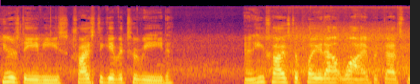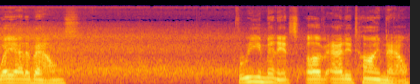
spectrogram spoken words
Here's Davies, tries to give it to Reed. And he tries to play it out wide, but that's way out of bounds. Three minutes of added time now.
